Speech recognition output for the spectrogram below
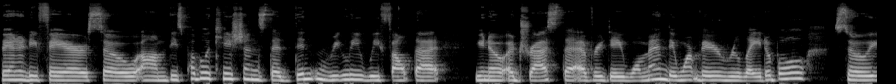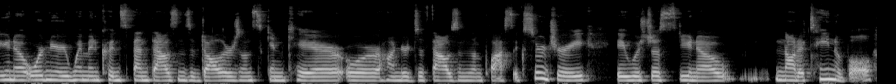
Vanity Fair. So um, these publications that didn't really, we felt that you know, address the everyday woman. They weren't very relatable. So, you know, ordinary women couldn't spend thousands of dollars on skincare or hundreds of thousands on plastic surgery. It was just, you know, not attainable.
